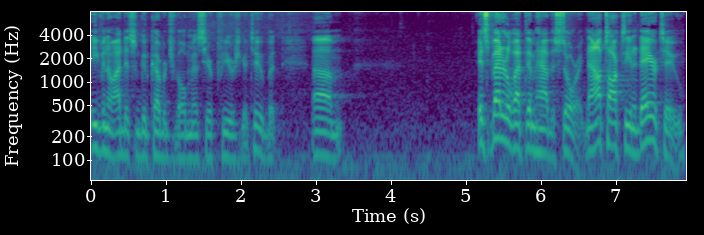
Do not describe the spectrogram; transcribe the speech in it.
even though I did some good coverage of Ole Miss here a few years ago too, but um, it's better to let them have the story. Now I'll talk to you in a day or two,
